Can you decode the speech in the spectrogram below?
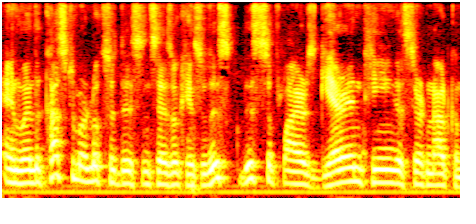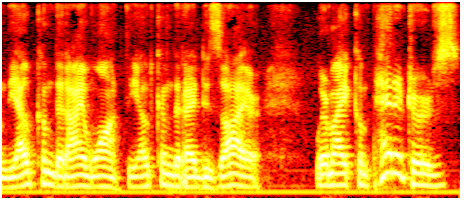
And when the customer looks at this and says, okay, so this this supplier is guaranteeing a certain outcome, the outcome that I want, the outcome that I desire, where my competitors,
